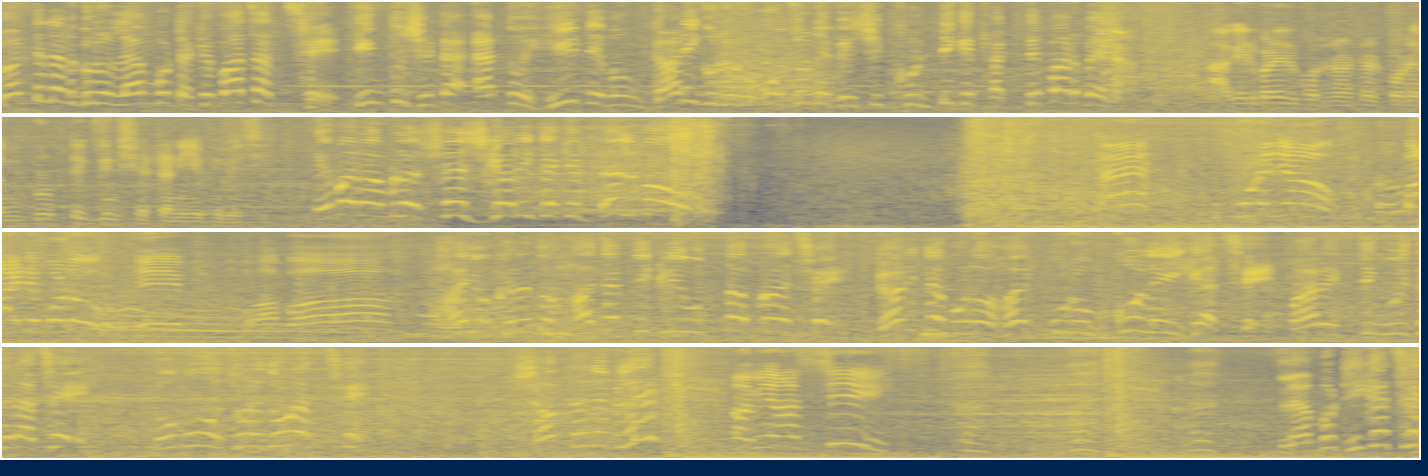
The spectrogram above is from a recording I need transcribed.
কন্টেনারগুলো ল্যাম্বোটাকে বাঁচাচ্ছে। কিন্তু সেটা এত হিট এবং গাড়িগুলোর ওজনে বেশিক্ষণ টিকে থাকতে পারবে না। আগের বারের ঘটনাটার পর আমি প্রত্যেকদিন সেটা নিয়ে ভেবেছি। এবার আমরা শেষ গাড়িটাকে ফেলব! পড়ে যাও। বাইরে পড়ো। এ বাবা। ভাই ওখানে তো হাজার ডিগ্রি উত্তাপ রয়েছে। গাড়িটা মনে হয় পুরো গলেই গেছে। ফায়ার এক্সটিংগুইজার আছে। তবুও জোরে দৌড়াচ্ছে। সাবধানে ব্লেক। আমি আসছি। ল্যাম্বো ঠিক আছে?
